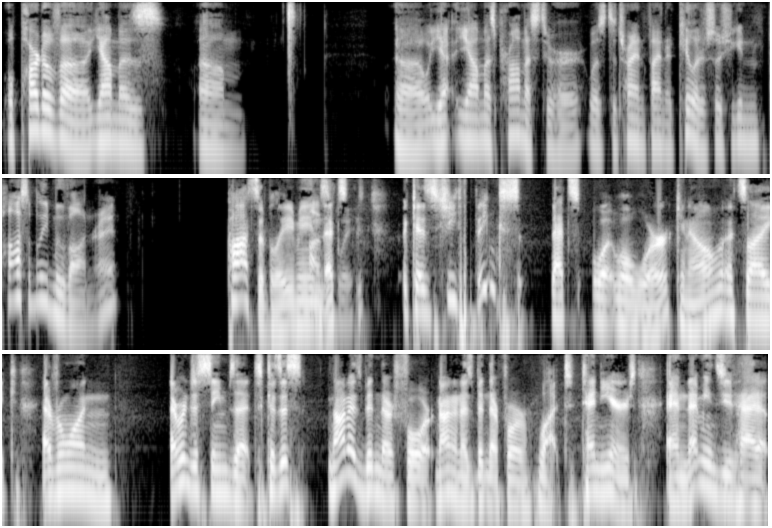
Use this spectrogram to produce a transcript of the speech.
well part of uh Yama's um uh y- Yama's promise to her was to try and find her killer so she can possibly move on, right? Possibly. I mean, Possibly. that's because she thinks that's what will work. You know, it's like everyone, everyone just seems that because this Nana has been there for Nana has been there for what ten years, and that means you've had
